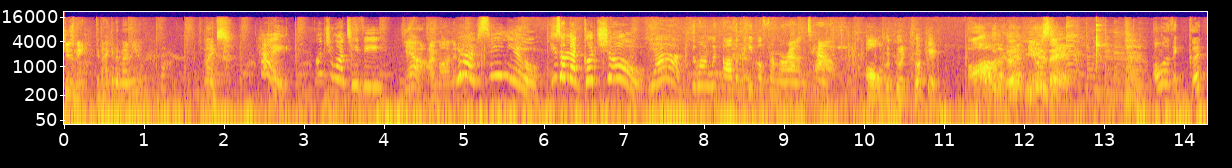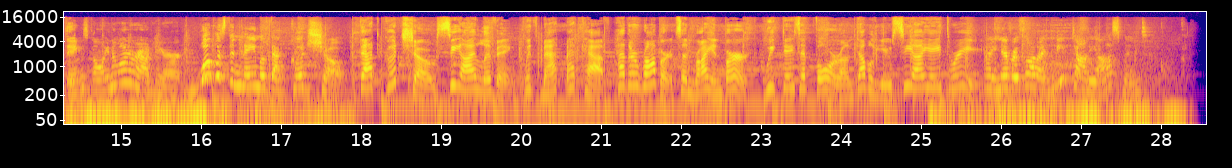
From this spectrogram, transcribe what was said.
Excuse me, can I get a menu? Thanks. Hey, aren't you on TV? Yeah, I'm on. Yeah, I've seen you. He's on that good show. Yeah, the one with all the people from around town. All the good cooking. All the good music. All of the good things going on around here. What was the name of that good show? That Good Show, CI Living, with Matt Metcalf, Heather Roberts, and Ryan Burke. Weekdays at 4 on WCIA 3. I never thought I'd meet Donny Osmond.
